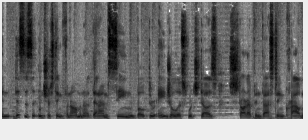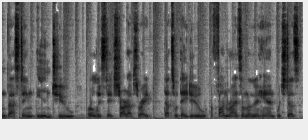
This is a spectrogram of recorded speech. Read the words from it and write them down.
and this is an interesting phenomena that I'm seeing both through AngelList, which does startup investing, crowd investing into early stage startups, right? That's what they do. Fundrise, on the other hand, which does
